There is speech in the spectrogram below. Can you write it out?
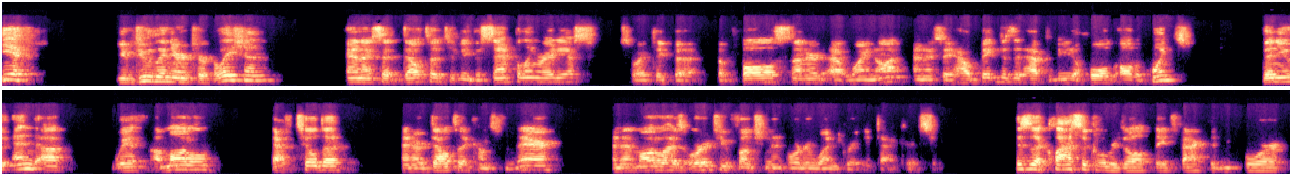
If you do linear interpolation, and I set delta to be the sampling radius, so I take the, the ball centered at y naught, and I say, how big does it have to be to hold all the points? Then you end up with a model, f tilde, and our delta comes from there. And that model has order two function and order one gradient accuracy. This is a classical result, dates back to before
